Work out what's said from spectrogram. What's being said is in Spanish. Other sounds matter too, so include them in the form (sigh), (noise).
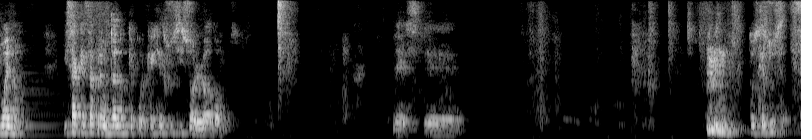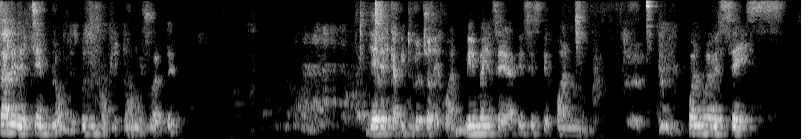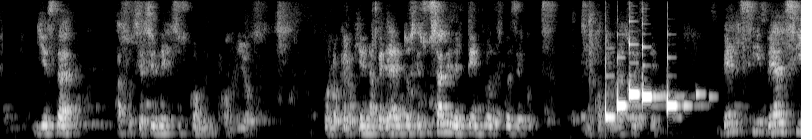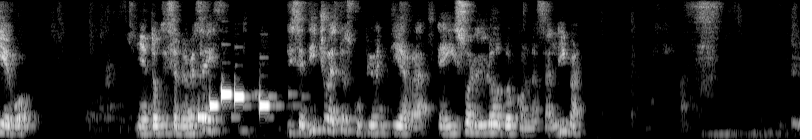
Bueno, Isaac está preguntando que por qué Jesús hizo lodo. Este, entonces (clears throat) Jesús sale del templo después de un conflicto muy fuerte. Y ahí del capítulo 8 de Juan. Miren, váyanse, es este Juan, Juan 9, 6. Y esta asociación de Jesús con, con Dios por lo que lo quieren apedrear. Entonces Jesús sale del templo después del encontronazo este, ve, al ciego y entonces dice el 9.6, dice, dicho esto, escupió en tierra e hizo lodo con la saliva.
